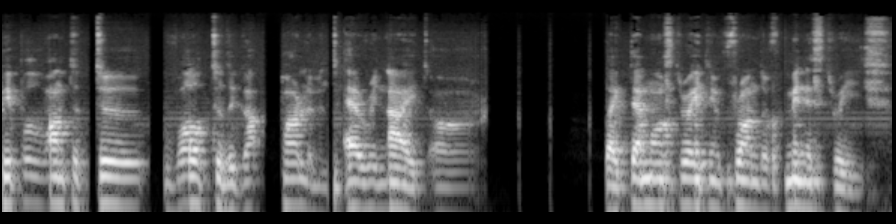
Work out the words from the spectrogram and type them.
people wanted to walk to the parliament every night or like demonstrate in front of ministries,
